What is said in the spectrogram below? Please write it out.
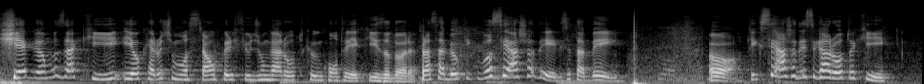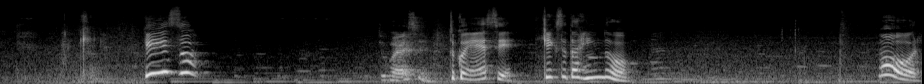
Chegamos aqui e eu quero te mostrar um perfil de um garoto que eu encontrei aqui, Isadora. Pra saber o que, que você acha dele. Você tá bem? Ó, o que, que você acha desse garoto aqui? Que, isso? Tu conhece? Tu conhece? O que, que você tá rindo? Amor,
